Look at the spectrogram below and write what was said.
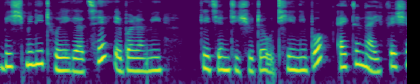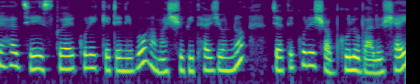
বিশ মিনিট হয়ে গেছে। এবার আমি কিচেন টিস্যুটা উঠিয়ে নিব। একটা নাইফের সাহায্যে স্কোয়ার করে কেটে নিব আমার সুবিধার জন্য, যাতে করে সবগুলো বালুশাই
